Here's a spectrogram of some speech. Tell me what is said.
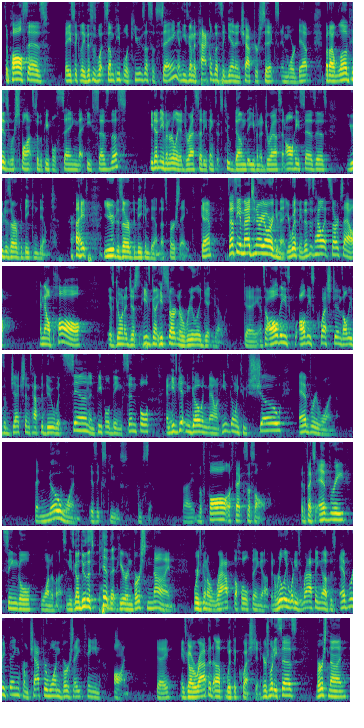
So Paul says, basically, this is what some people accuse us of saying, and he's going to tackle this again in chapter 6 in more depth. But I love his response to the people saying that he says this. He doesn't even really address it, he thinks it's too dumb to even address, and all he says is, You deserve to be condemned. right? You deserve to be condemned. That's verse 8, okay? So that's the imaginary argument. You're with me. This is how it starts out. And now Paul is going to just, he's, going, he's starting to really get going, okay? And so all these, all these questions, all these objections have to do with sin and people being sinful. And he's getting going now, and he's going to show everyone that no one is excused from sin, right? The fall affects us all. It affects every single one of us. And he's going to do this pivot here in verse 9 where he's going to wrap the whole thing up. And really, what he's wrapping up is everything from chapter 1, verse 18 on. Okay? And he's going to wrap it up with a question. Here's what he says, verse 9.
